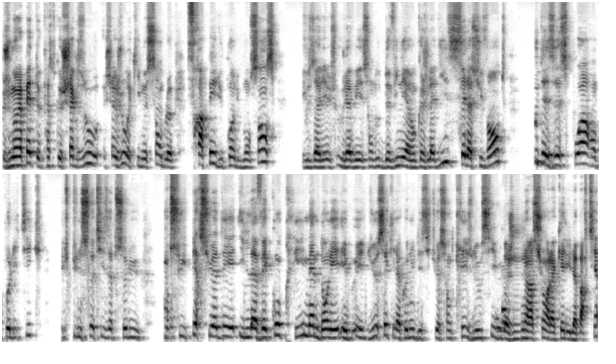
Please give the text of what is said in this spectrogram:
que je me répète presque chaque jour, chaque jour et qui me semble frapper du coin du bon sens, vous, vous l'avez sans doute deviné avant que je la dise, c'est la suivante. Tout désespoir en politique est une sottise absolue. J'en suis persuadé, il l'avait compris, même dans les. Et, Dieu sait qu'il a connu des situations de crise, lui aussi, vu la génération à laquelle il appartient.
